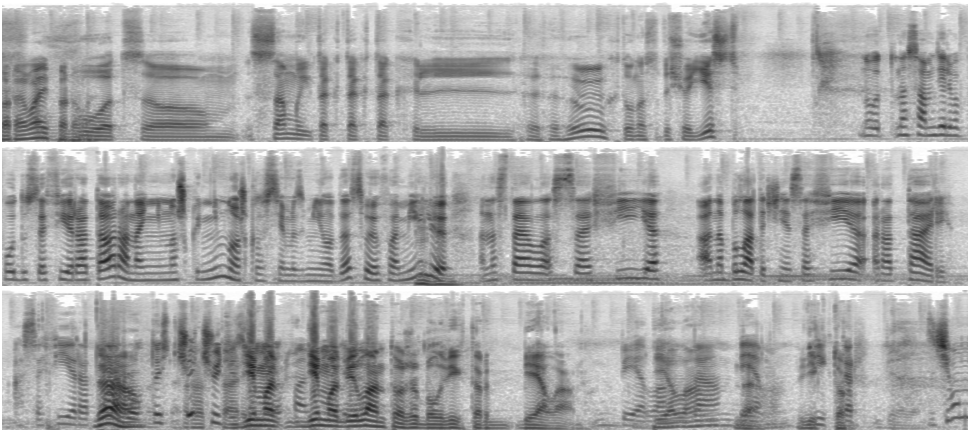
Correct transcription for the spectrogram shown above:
Порывай, порывай. Вот, эм, самый, так, так, так, л- кто у нас тут еще есть? Ну вот на самом деле по поводу Софии Ротару, она немножко, немножко совсем изменила, да, свою фамилию. Она стала София, она была, точнее, София Ротари, а София Да. Ротару. То есть чуть-чуть Дима, фамилию. Дима Билан тоже был Виктор Белан. Белан, Белан? да, Да, Белан. Виктор. Виктор. Зачем он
